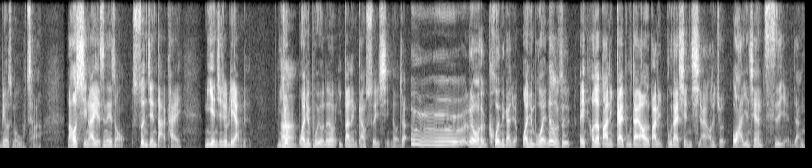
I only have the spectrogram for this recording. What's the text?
没有什么误差。然后醒来也是那种瞬间打开，你眼前就亮了，你就嗯完全不会有那种一般人刚睡醒那种叫呃那种很困的感觉，完全不会。那种是哎、好像把你盖布袋，然后把你布袋掀起来，然后就觉得哇，眼前很刺眼这样。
